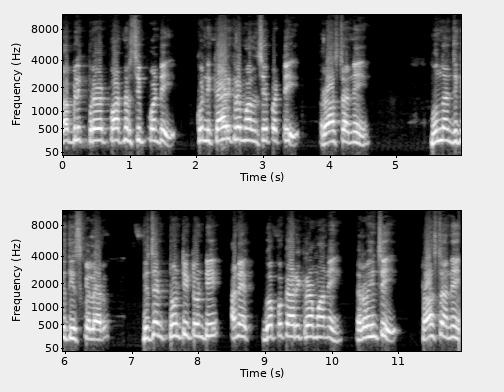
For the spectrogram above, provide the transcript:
public private partnership వంటి కొన్ని కార్యక్రమాలను చేపట్టి రాష్ట్రాన్ని ముందంజకి తీసుకెళ్ళారు. విజన్ ట్వంటీ ట్వంటీ అనే గొప్ప కార్యక్రమాన్ని నిర్వహించి రాష్ట్రాన్ని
